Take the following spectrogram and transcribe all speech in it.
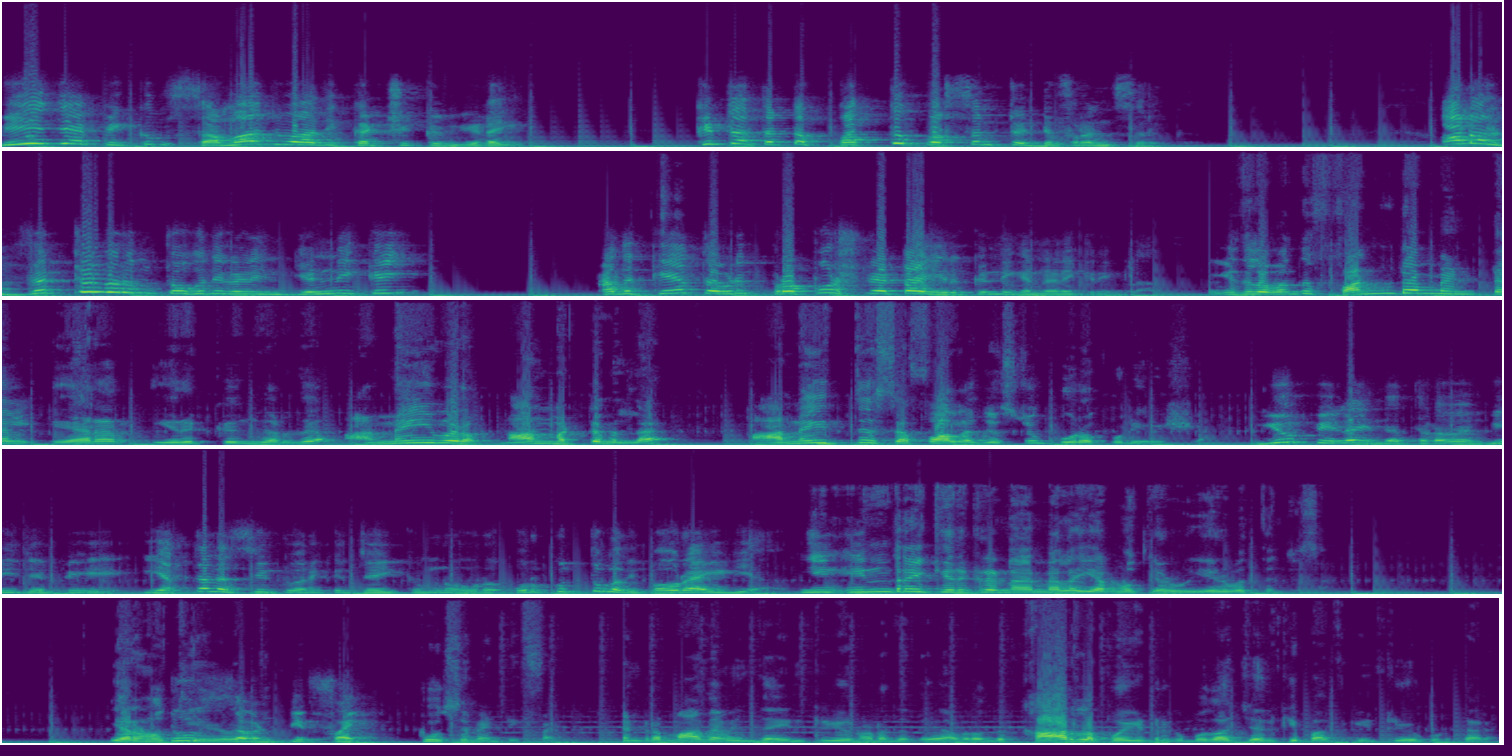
பிஜேபிக்கும் சமாஜ்வாதி கட்சிக்கும் இடையில் கிட்டத்தட்ட பத்து பர்சன்ட் டிஃபரன்ஸ் இருக்கு. ஆனால் வெற்றி பெறும் தொகுதிகளின் எண்ணிக்கை அதுக்கேற்றபடி ப்ரொபோர்ஷனேட்டா இருக்குன்னு நீங்க நினைக்கிறீங்களா? இதுல வந்து ஃபண்டமெண்டல் எரர் இருக்குங்கிறது அனைவரும் நான் மட்டும் இல்ல அனைத்து செஃபாலஜிஸ்டும் கூறக்கூடிய விஷயம். யூபியில இந்த தடவை பிஜேபி எத்தனை சீட் வரைக்கும் ஜெயிக்கும்னு ஒரு ஒரு குத்து மதிப்பு ஒரு ஐடியா இன்றைக்கு இருக்கிற நிலைமையில இருநூத்தி எழுபத்தஞ்சு சார் இருநூத்தி டூ செவன்டி ஃபைவ் சென்ற மாதம் இந்த இன்டர்வியூ நடந்தது. அவர் வந்து கார்ல போயிட்டு இருக்கும்போது தான் ஜன்கி பாத்துக்கு இன்டர்வியூ கொடுத்தாரு.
